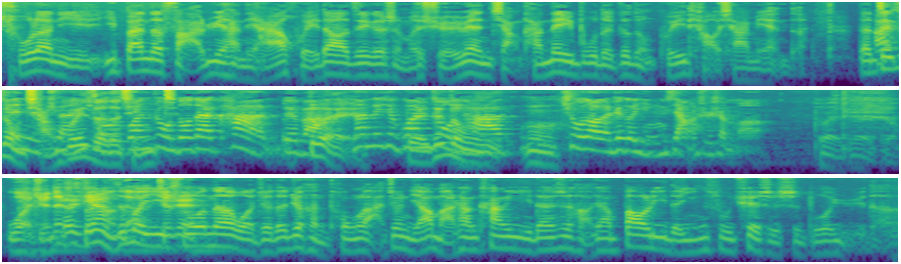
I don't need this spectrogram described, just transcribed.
除了你一般的法律哈，你还要回到这个什么学院讲它内部的各种规条下面的。在这种强规则的情观众都在看，对吧？对，那那些观众他受到的这个影响是什么？对对对，我觉得是这样的。所以你这么一说呢，我觉得就很通了。就你要马上抗议，但是好像暴力的因素确实是多余的，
